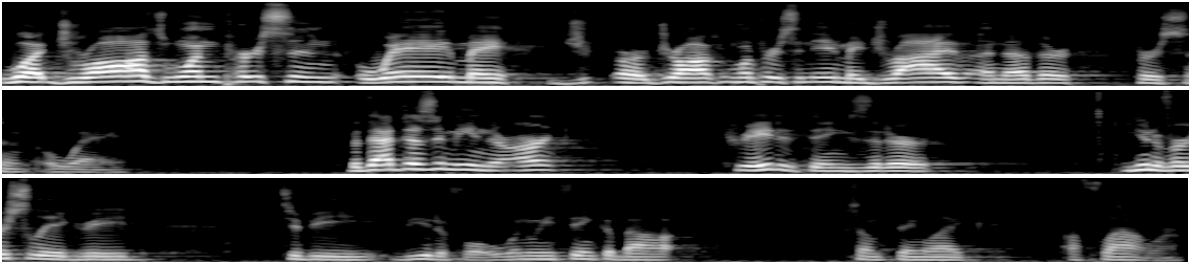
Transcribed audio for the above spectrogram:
What draws one person away may, or draws one person in may drive another person away. But that doesn't mean there aren't created things that are universally agreed to be beautiful when we think about something like a flower.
